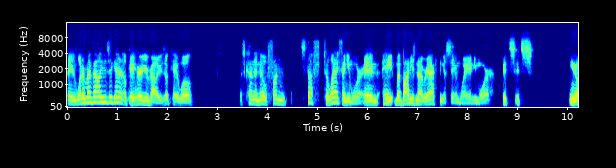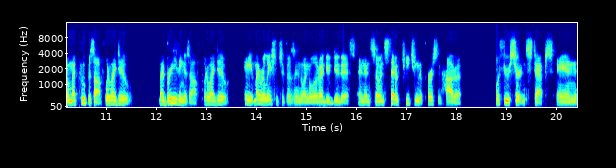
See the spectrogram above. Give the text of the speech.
And what are my values again? Okay, here are your values. Okay, well, there's kind of no fun stuff to life anymore. And hey, my body's not reacting the same way anymore. It's it's you know, my poop is off. What do I do? My breathing is off. What do I do? Hey, my relationship isn't going well. What do I do? Do this. And then so instead of teaching the person how to go through certain steps and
